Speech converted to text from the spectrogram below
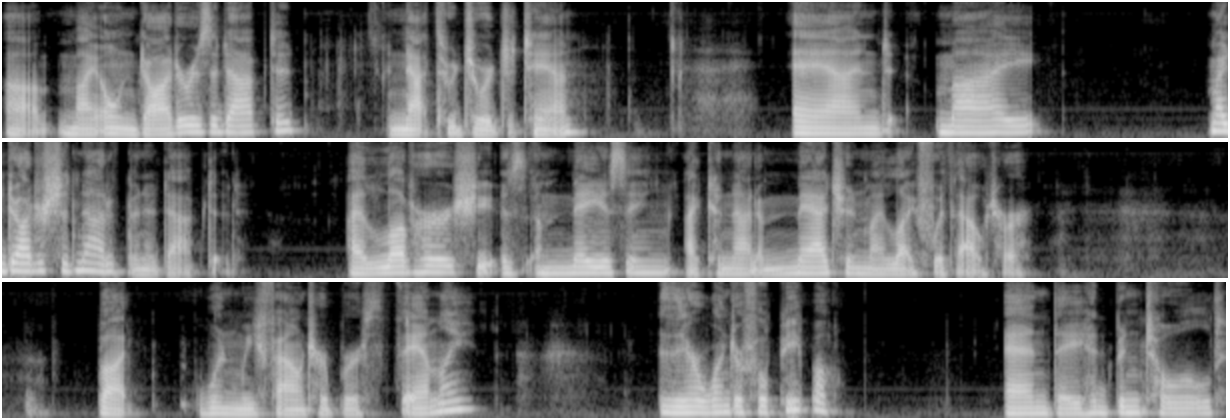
Um, my own daughter is adopted, not through Georgia Tann. And my my daughter should not have been adopted. I love her. She is amazing. I cannot imagine my life without her. But when we found her birth family, they're wonderful people. And they had been told,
